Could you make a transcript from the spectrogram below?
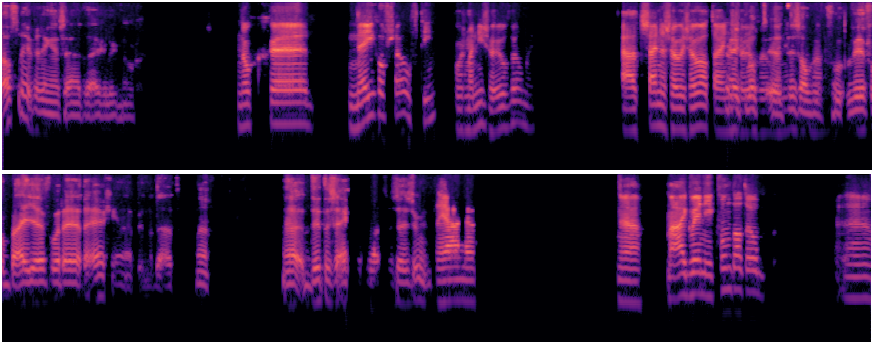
afleveringen zijn het eigenlijk nog? Nog negen of zo, of tien? Volgens mij niet zo heel veel meer. Ja, het zijn er sowieso altijd Nee, klopt. veel, Het is ik, al maar- voor- weer voorbij eh, voor de, de ergingen, heb, inderdaad. Maar ja, dit is echt het laatste seizoen. Ja, ja. Ja, maar ik weet niet, ik vond dat op, eh,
